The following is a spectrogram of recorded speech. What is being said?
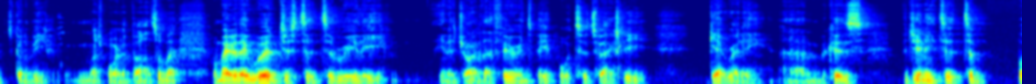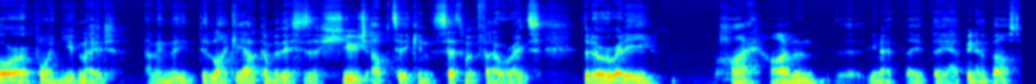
It's got to be much more in advance, or, or maybe they would just to to really you know drive that fear into people to to actually get ready. Um, because Virginia, to to borrow a point you've made, I mean the the likely outcome of this is a huge uptick in settlement fail rates that are already high, higher than you know they they have been in the past.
